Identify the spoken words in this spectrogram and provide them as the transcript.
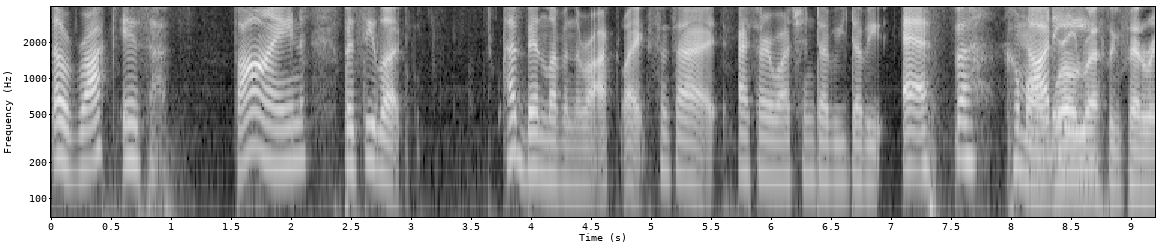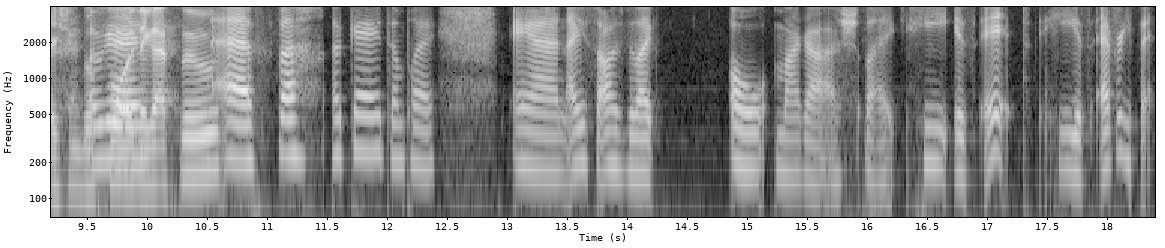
The Rock is fine, but see, look, I've been loving The Rock like since I I started watching WWF. Come on, Naughty. World Wrestling Federation before Okay. they got sued. F. Okay, don't play. And I used to always be like, oh my gosh, like he is it. He is everything.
